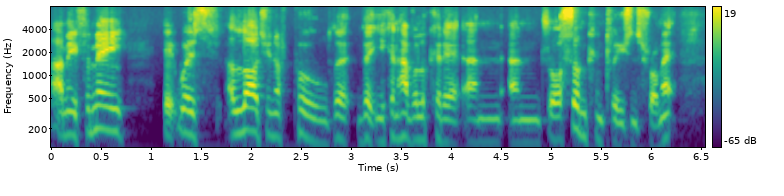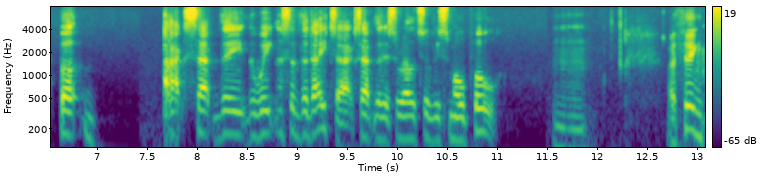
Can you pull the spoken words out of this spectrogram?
I mean, for me, it was a large enough pool that, that you can have a look at it and, and draw some conclusions from it, but accept the, the weakness of the data, accept that it's a relatively small pool. Mm-hmm. I think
